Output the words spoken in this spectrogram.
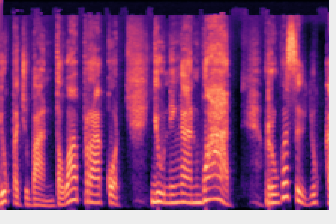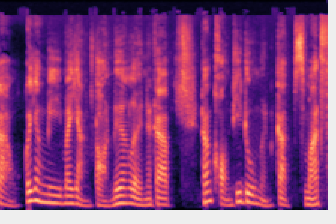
ยุคปัจจุบัน แต่ว่าปรากฏอยู่ในงานวาด หรือว่าสื่อยุคเก่าก็ยังมีมาอย่างต่อเนื่องเลยนะครับ ทั้งของที่ดูเหมือนกับสมาร์ทโฟ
